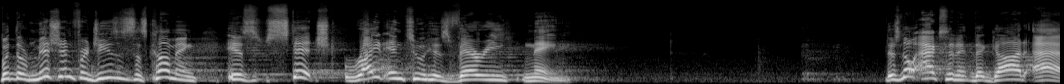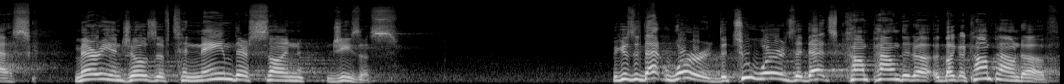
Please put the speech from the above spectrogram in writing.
But the mission for Jesus' coming is stitched right into his very name. There's no accident that God asked Mary and Joseph to name their son Jesus. Because of that word, the two words that that's compounded, uh, like a compound of,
